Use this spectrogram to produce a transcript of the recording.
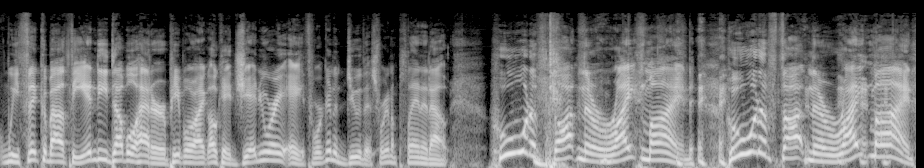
we think about the Indy doubleheader. People are like, okay, January 8th, we're going to do this. We're going to plan it out. Who would have thought in their right mind? Who would have thought in their right mind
